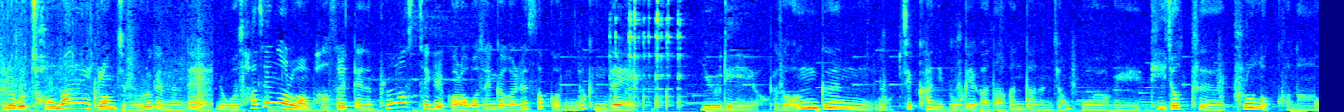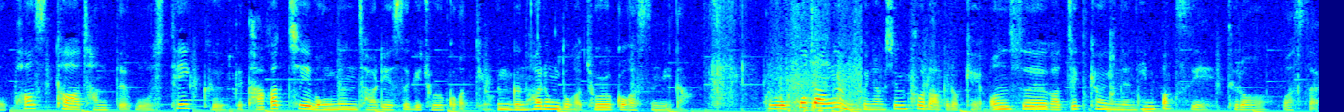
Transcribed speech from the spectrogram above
그리고 저만 그런지 모르겠는데 이거 사진으로만 봤을 때는 플라스틱일 거라고 생각을 했었거든요. 근데 유리예요. 그래서 은근 묵직하니 무게가 나간다는 점. 뭐 여기 디저트 풀어놓거나 뭐 파스타 잔뜩, 뭐 스테이크 다 같이 먹는 자리에 쓰기 좋을 것 같아요. 은근 활용도가 좋을 것 같습니다. 그리고 포장은 그냥 심플하게 이렇게 언스가 찍혀있는 흰 박스에 들어왔어요.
